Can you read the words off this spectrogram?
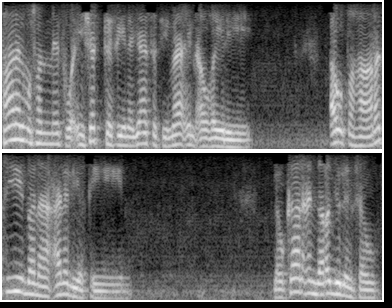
قال المصنف وإن شك في نجاسة ماء أو غيره أو طهارته بنى على اليقين. لو كان عند رجل ثوب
